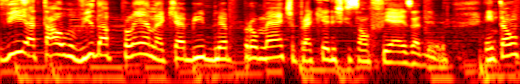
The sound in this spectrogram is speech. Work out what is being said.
vivia a tal vida plena que a Bíblia promete para aqueles que são fiéis a Deus. Então,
